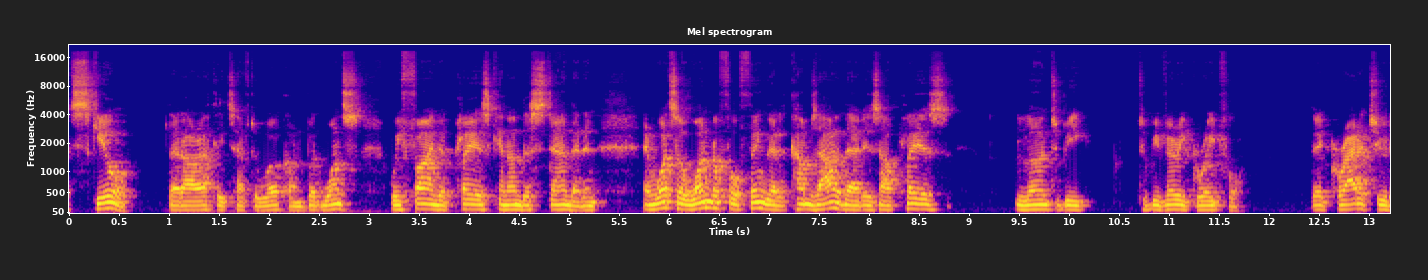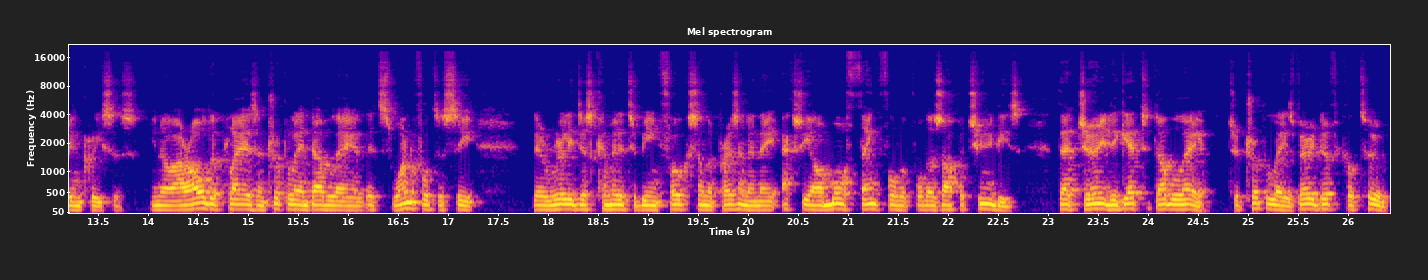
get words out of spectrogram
skill that our athletes have to work on. But once we find that players can understand that, and, and what's a wonderful thing that it comes out of that is our players learn to be to be very grateful their gratitude increases. You know, our older players in AAA and AA, it's wonderful to see they're really just committed to being focused on the present and they actually are more thankful for those opportunities. That journey to get to double A, to triple A is very difficult too.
